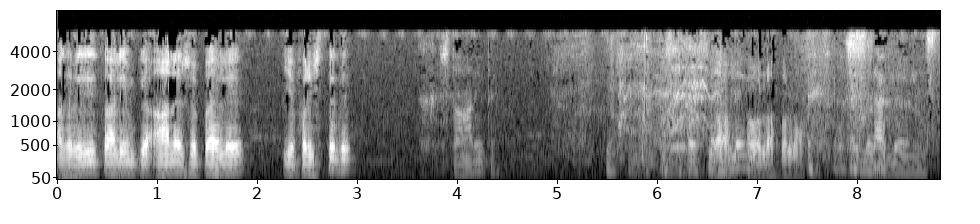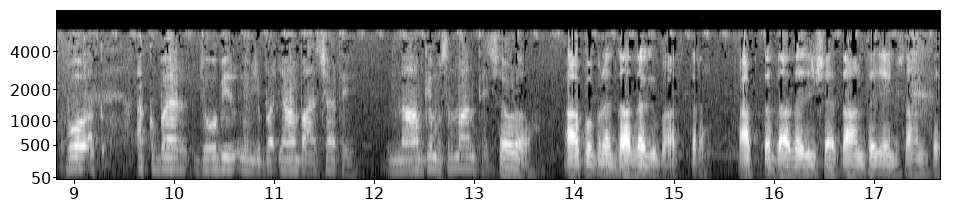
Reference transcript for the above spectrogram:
انگریزی تعلیم کے آنے سے پہلے یہ فرشتے تھے۔ وہ اک- اکبر جو بھی یہاں بادشاہ تھے نام کے مسلمان تھے۔ چھوڑو آپ اپنے دادا کی بات کریں۔ آپ کا دادا جی شیطان تھے یا انسان تھے؟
